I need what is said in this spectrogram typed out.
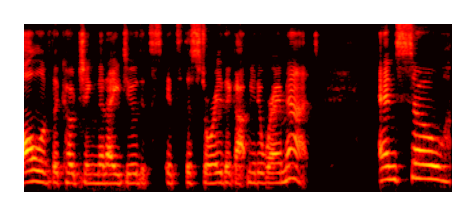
all of the coaching that I do. That's it's the story that got me to where I'm at. And so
